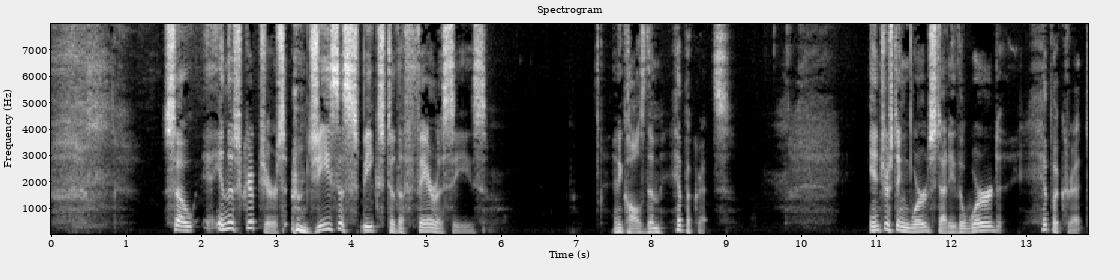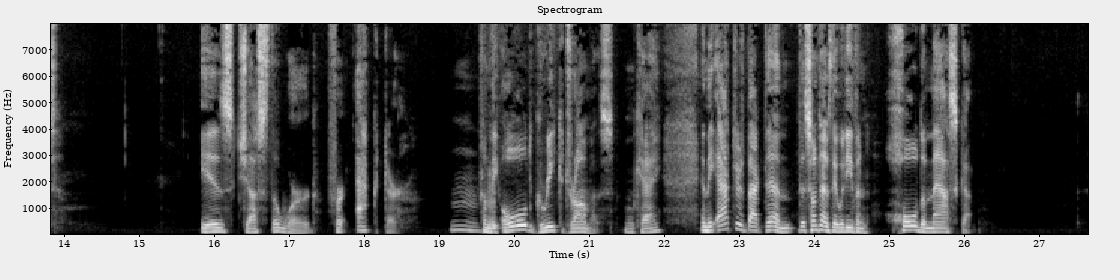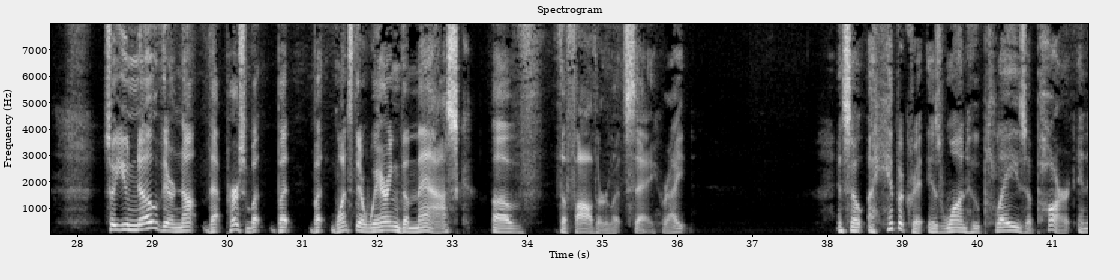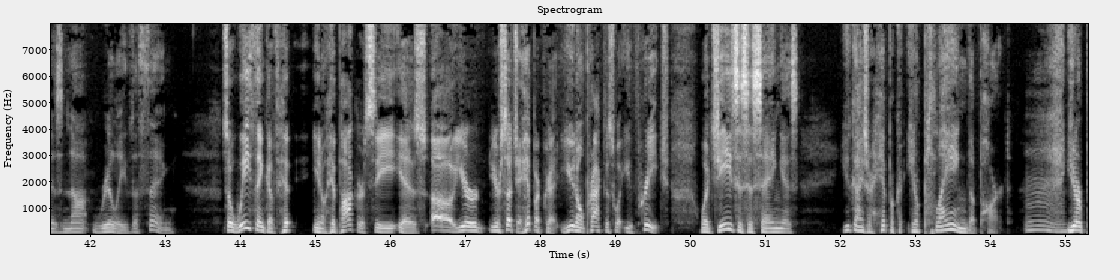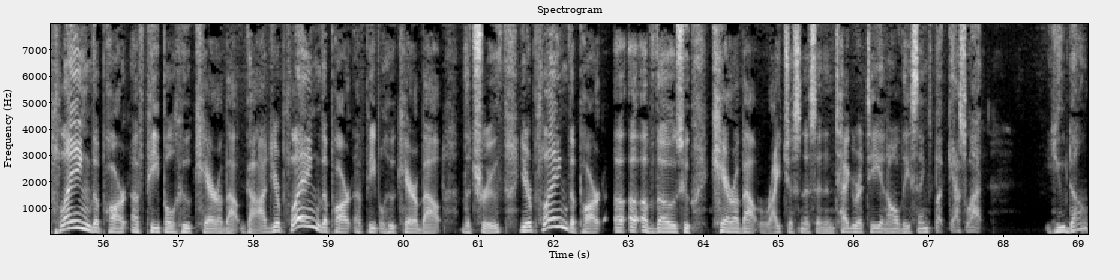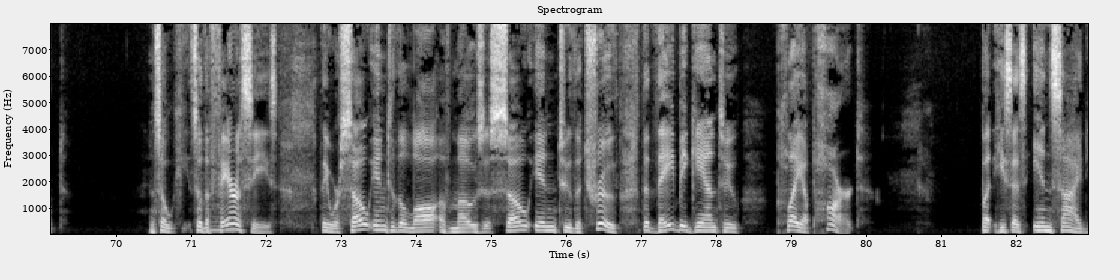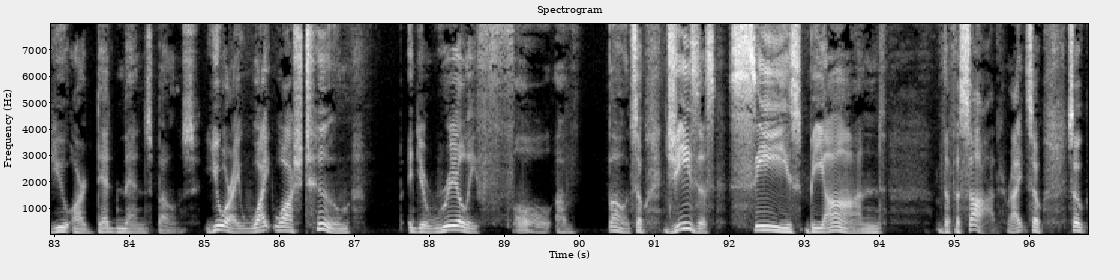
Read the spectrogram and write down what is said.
So in the scriptures, Jesus speaks to the Pharisees and he calls them hypocrites. Interesting word study. The word hypocrite is just the word for actor from the old Greek dramas. Okay. And the actors back then, th- sometimes they would even hold a mask up. So you know they're not that person, but, but, but once they're wearing the mask of the father, let's say, right? And so a hypocrite is one who plays a part and is not really the thing. So we think of hip, you know, hypocrisy is, oh, you're, you're such a hypocrite. You don't practice what you preach. What Jesus is saying is, you guys are hypocrite. You're playing the part. Mm. You're playing the part of people who care about God. You're playing the part of people who care about the truth. You're playing the part of, of those who care about righteousness and integrity and all these things. But guess what? You don't. And so, so the Pharisees, they were so into the law of Moses, so into the truth that they began to play a part. But he says, inside you are dead men's bones. You are a whitewashed tomb and you're really full of bones. So Jesus sees beyond the facade, right? So, so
